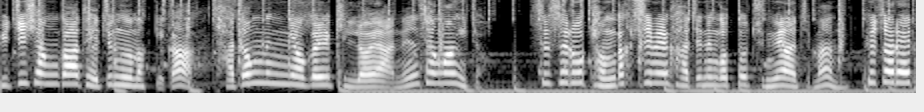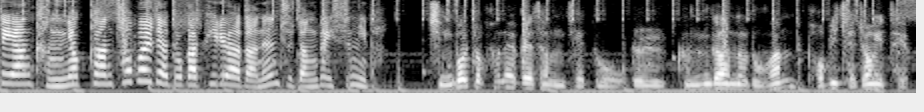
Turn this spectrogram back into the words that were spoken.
뮤지션과 대중음악계가 자정 능력을 길러야 하는 상황이죠. 스스로 경각심을 가지는 것도 중요하지만 표절에 대한 강력한 처벌 제도가 필요하다는 주장도 있습니다. 징벌적 손해배상 제도를 근간으로 한 법이 제정이 되고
